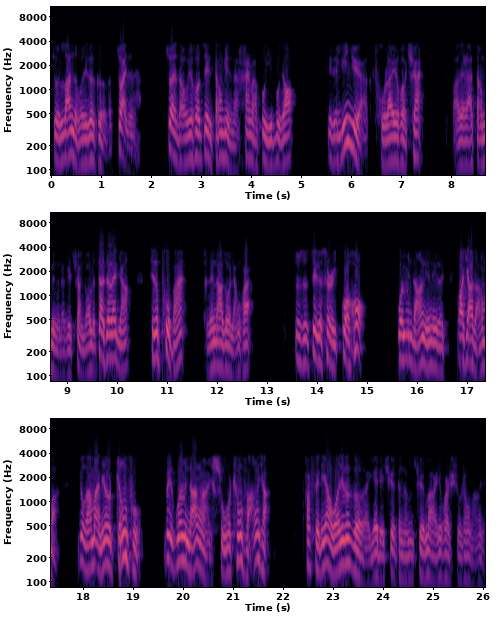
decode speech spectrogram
就拦着我这个哥哥，拽着他，拽着我以后，这个当兵的还嘛不依不饶。那个邻居啊出来以后劝。把这俩当兵的给劝走了，但是来讲，这个铺板他给拿走两块，就是这个事儿过后，国民党的那个挂家长吧，又干嘛呢？又政府为国民党啊修城防去，他非得让我这个哥哥也得去跟他们去嘛一块修城防去。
